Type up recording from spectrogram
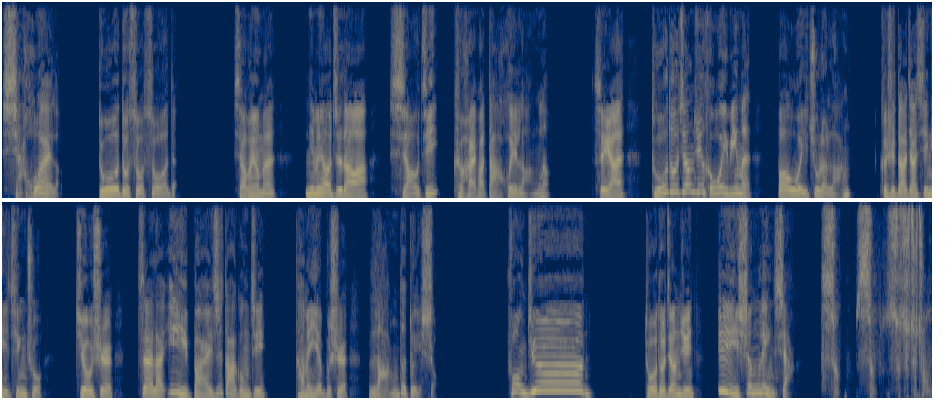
吓坏了，哆哆嗦嗦的。小朋友们，你们要知道啊，小鸡可害怕大灰狼了。虽然坨坨将军和卫兵们包围住了狼，可是大家心里清楚，就是再来一百只大公鸡，他们也不是狼的对手。放箭！坨坨将军一声令下，嗖嗖嗖嗖嗖，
